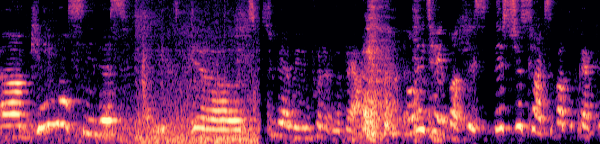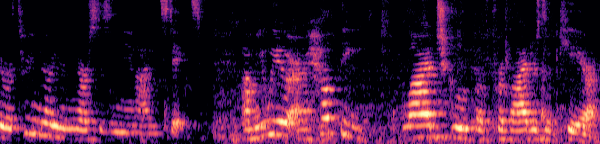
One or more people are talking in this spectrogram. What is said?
Um, can you all see this? It's, too bad we didn't put it in the back. Let me tell you about this. This just talks about the fact there are 3 million nurses in the United States. Um, we are a healthy, large group of providers of care.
